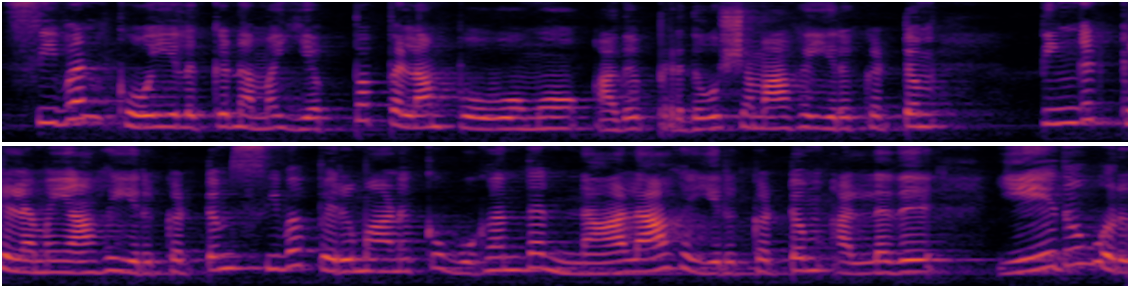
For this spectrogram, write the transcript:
சிவன் கோயிலுக்கு நம்ம எப்பப்பெல்லாம் போவோமோ அது பிரதோஷமாக இருக்கட்டும் திங்கட்கிழமையாக இருக்கட்டும் சிவபெருமானுக்கு உகந்த நாளாக இருக்கட்டும் அல்லது ஏதோ ஒரு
